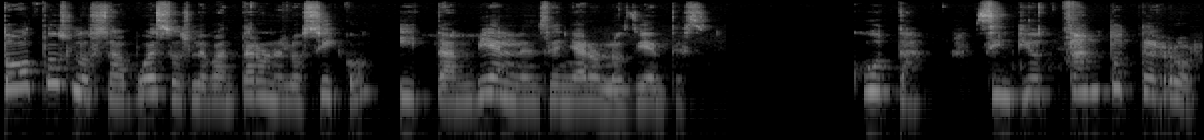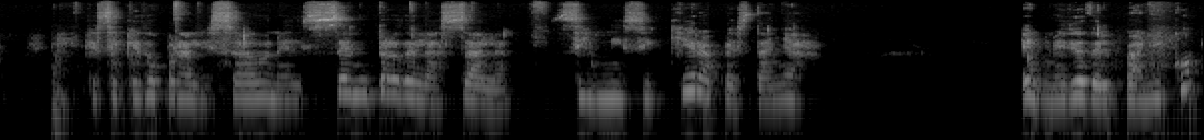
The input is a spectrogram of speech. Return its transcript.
todos los sabuesos levantaron el hocico y también le enseñaron los dientes. Kuta sintió tanto terror que se quedó paralizado en el centro de la sala sin ni siquiera pestañear. En medio del pánico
